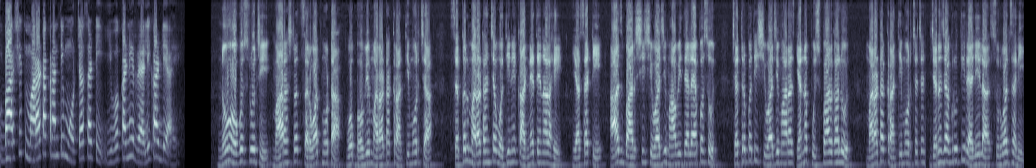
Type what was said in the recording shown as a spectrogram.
बार्शीत मराठा क्रांती मोर्चासाठी युवकांनी रॅली काढली आहे. नऊ ऑगस्ट रोजी महाराष्ट्रात सर्वात मोठा व भव्य मराठा क्रांती मोर्चा सकल मराठांच्या वतीने काढण्यात येणार आहे. यासाठी आज बार्शी शिवाजी महाविद्यालयापासून छत्रपती शिवाजी महाराज यांना पुष्पहार घालून मराठा क्रांती मोर्चाच्या जनजागृती रॅलीला सुरुवात झाली.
